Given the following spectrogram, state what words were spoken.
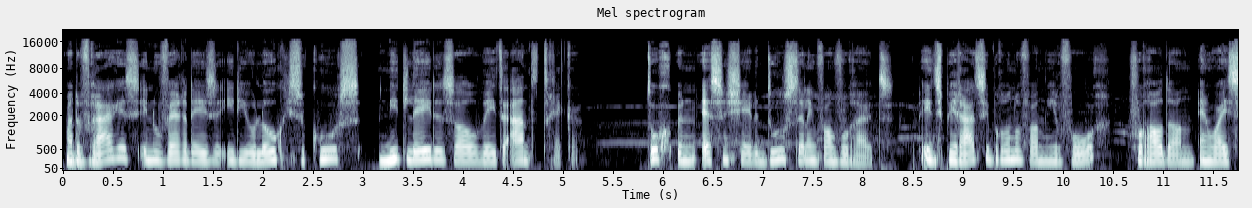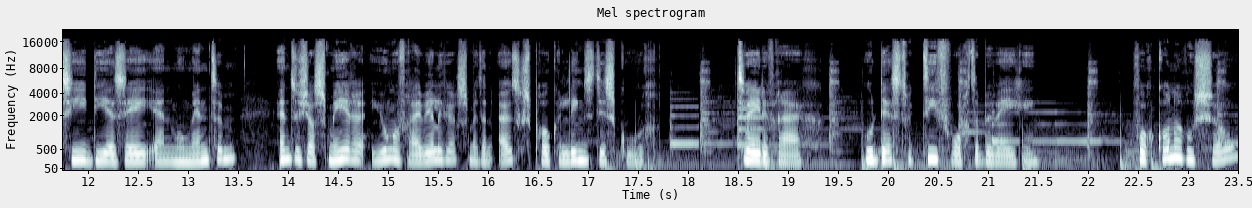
Maar de vraag is in hoeverre deze ideologische koers niet leden zal weten aan te trekken. Toch een essentiële doelstelling van vooruit. De inspiratiebronnen van hiervoor, vooral dan NYC, DSA en Momentum, enthousiasmeren jonge vrijwilligers met een uitgesproken links discours. Tweede vraag. Hoe destructief wordt de beweging? Voor Conor Rousseau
